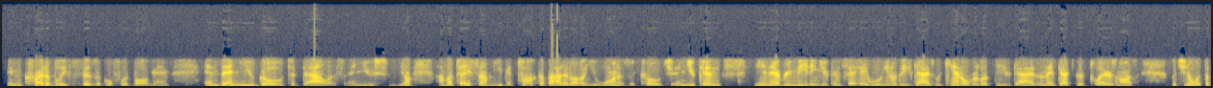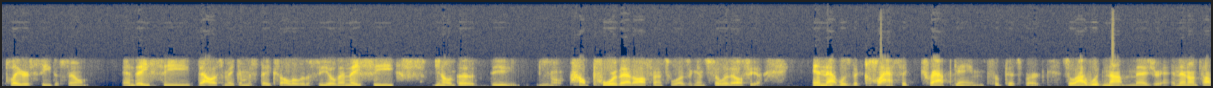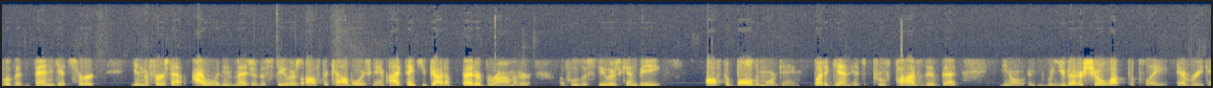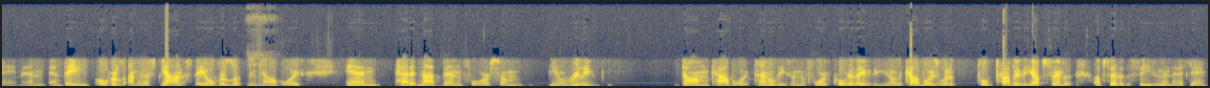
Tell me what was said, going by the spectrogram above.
incredibly physical football game. And then you go to Dallas, and you you know I'm gonna tell you something. You can talk about it all you want as a coach, and you can in every meeting you can say, hey, well, you know these guys, we can't overlook these guys, and they've got good players and all this. But you know what? The players see the film and they see Dallas making mistakes all over the field, and they see, you know, the the you know how poor that offense was against Philadelphia, and that was the classic trap game for Pittsburgh. So I would not measure, and then on top of it, Ben gets hurt in the first half. I wouldn't measure the Steelers off the Cowboys game. I think you got a better barometer of who the Steelers can be off the Baltimore game. But again, it's proof positive that you know, you better show up to play every game. And and they over. I mean, let's be honest, they overlooked the Mhm. Cowboys. And had it not been for some, you know, really dumb Cowboy penalties in the fourth quarter, they, you know, the Cowboys would have pulled probably the upset upset of the season in that game.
